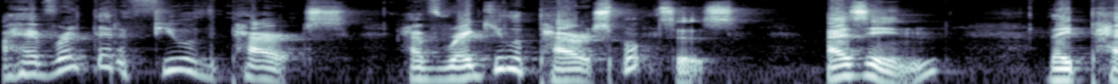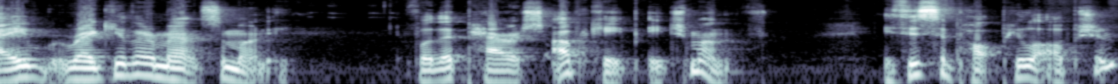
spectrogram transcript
I have read that a few of the parrots have regular parrot sponsors, as in, they pay regular amounts of money for their parrot's upkeep each month. Is this a popular option?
